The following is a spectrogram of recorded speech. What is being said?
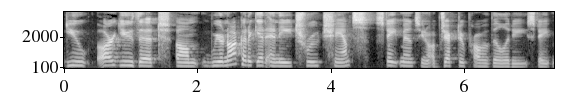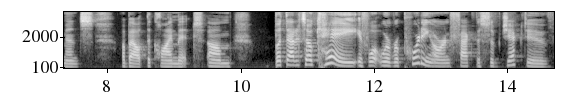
you argue that um, we're not going to get any true chance statements you know objective probability statements about the climate um, but that it's okay if what we're reporting are in fact the subjective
